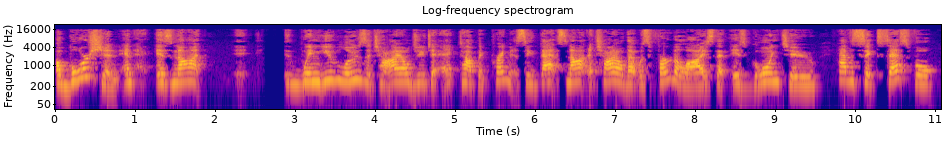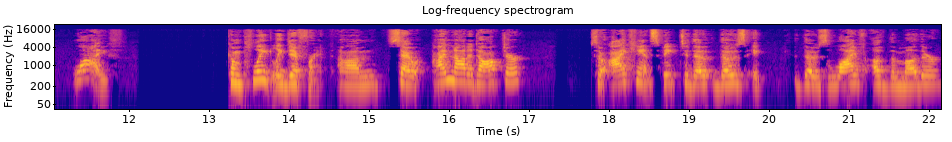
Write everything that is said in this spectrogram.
abortion and is not when you lose a child due to ectopic pregnancy that's not a child that was fertilized that is going to have a successful life. Completely different. Um, so i'm not a doctor so i can't speak to tho- those those life of the mother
